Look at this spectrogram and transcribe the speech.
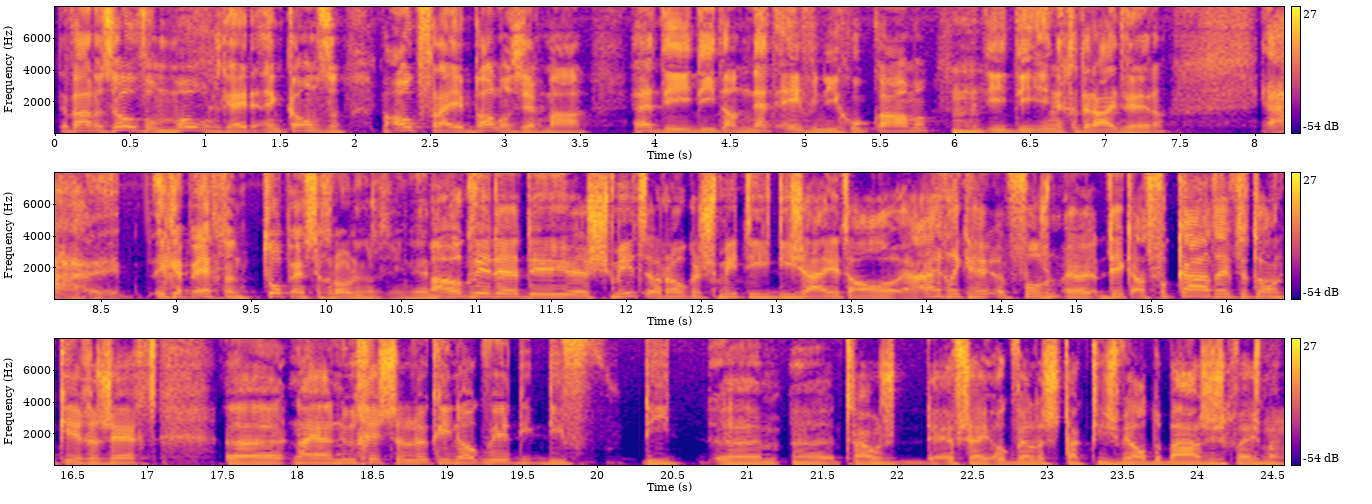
Er waren zoveel mogelijkheden en kansen. Maar ook vrije ballen, zeg maar. Hè, die, die dan net even niet goed kwamen. Mhm. Die, die ingedraaid werden. Ja, ik heb echt een top FC Groningen gezien. En- Maar ook weer de, de eh, Schmid, Roger Schmid, die, die zei het al. Eigenlijk, volgens eh, Dick Advocaat heeft het al een keer gezegd. Eh, nou ja, nu gisteren Lukien ook weer. Die, die, die ehm, eh, trouwens, de FC ook wel eens tactisch wel de basis geweest. Maar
